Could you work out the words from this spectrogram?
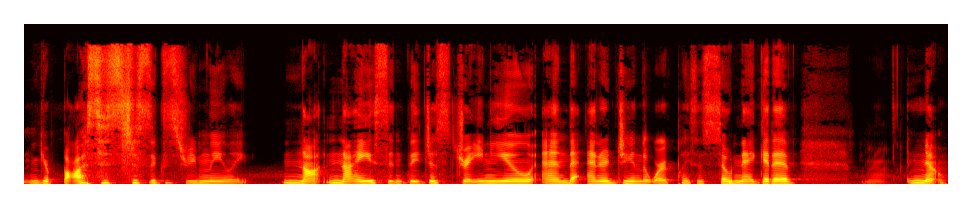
your boss is just extremely like not nice and they just drain you and the energy in the workplace is so negative. No.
